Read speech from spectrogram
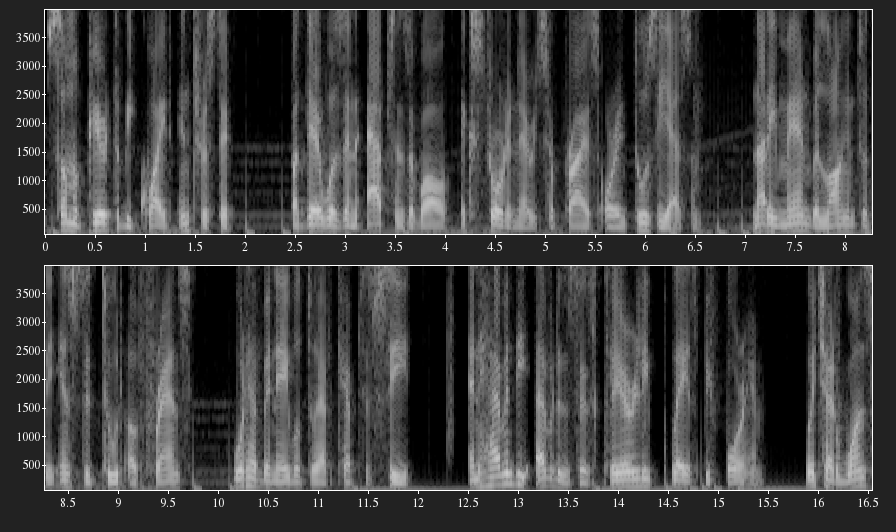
Some appeared to be quite interested, but there was an absence of all extraordinary surprise or enthusiasm. Not a man belonging to the Institute of France would have been able to have kept his seat, and having the evidences clearly placed before him, which at once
